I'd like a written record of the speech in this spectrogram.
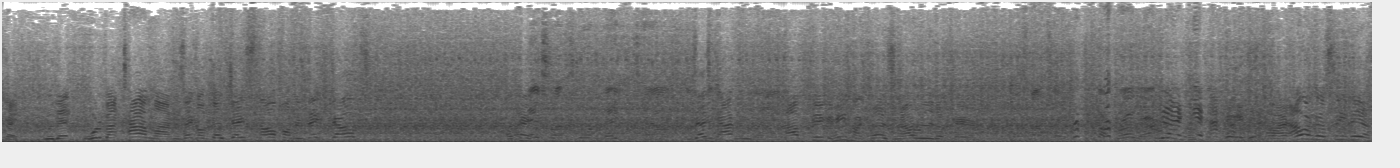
okay. With that, what about timeline? Is that going to throw Jason off on his next jobs? Okay. My next one's going to Nathan's house. That's I, I figure he's my cousin. I really don't care. That's my brother. I really yeah, yeah. All right, I want to go see this.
